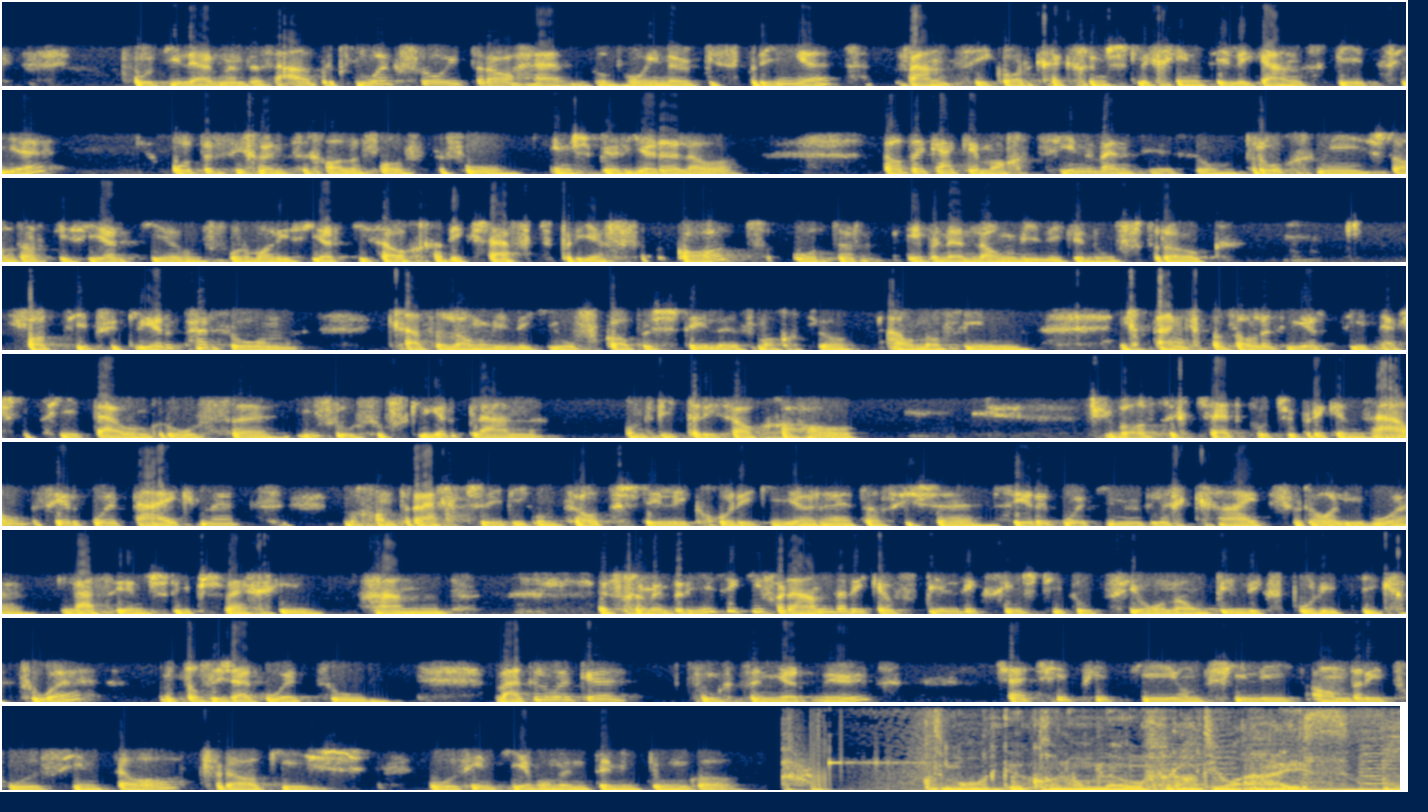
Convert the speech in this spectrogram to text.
wo die Lernenden selber genug Freude daran haben und wo ihnen etwas bringen, wenn sie gar keine künstliche Intelligenz beiziehen, oder sie können sich allenfalls davon inspirieren lassen. Dagegen macht es Sinn, wenn es um trockene, standardisierte und formalisierte Sachen wie Geschäftsbrief geht oder eben einen langweiligen Auftrag. Fazit für die Lehrperson, keine so langweilige Aufgaben stellen, das macht ja auch noch Sinn. Ich denke, das alles wird in nächster Zeit auch einen grossen Einfluss auf die Lehrpläne und weitere Sachen haben. Für was sich Chatbots übrigens auch sehr gut eignet. Man kann die Rechtschreibung und Satzstellung korrigieren. Das ist eine sehr gute Möglichkeit für alle, die Lese- und Schreibschwäche haben. Es kommen riesige Veränderungen auf Bildungsinstitutionen und Bildungspolitik zu. Und das ist auch gut so. Wegschauen funktioniert nicht. ChatGPT und viele andere Tools sind da. Die Frage ist, wo sind die, die damit umgehen müssen? Die Morgenkolumne auf Radio 1.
